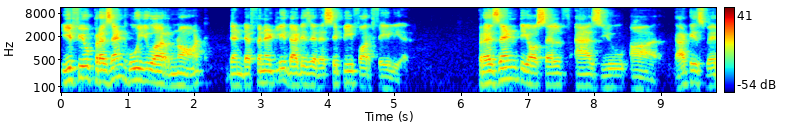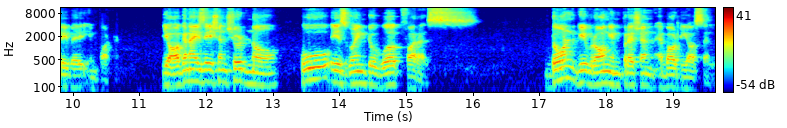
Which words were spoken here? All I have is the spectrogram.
If you present who you are not, then definitely that is a recipe for failure. Present yourself as you are. That is very, very important. The organization should know who is going to work for us. Don't give wrong impression about yourself.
